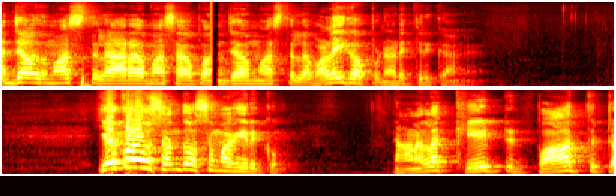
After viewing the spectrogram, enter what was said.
அஞ்சாவது மாதத்தில் ஆறாவது மாதம் அப்போ அஞ்சாவது மாதத்தில் வளைகாப்பு நடத்தியிருக்காங்க எவ்வளவு சந்தோஷமாக இருக்கும். நானெல்லாம் கேட்டு பார்த்துட்டு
